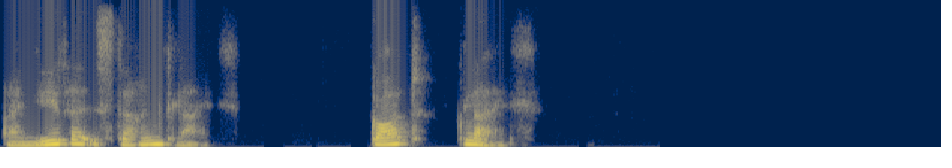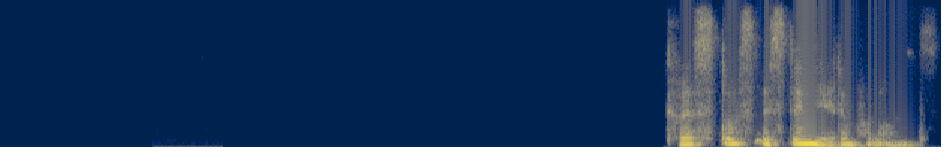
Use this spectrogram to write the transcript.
Ein jeder ist darin gleich. Gott gleich. Christus ist in jedem von uns.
